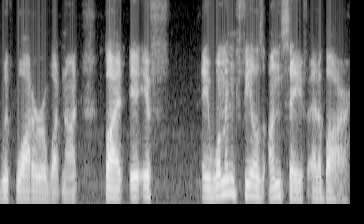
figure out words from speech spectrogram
with water or whatnot. But if a woman feels unsafe at a bar,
